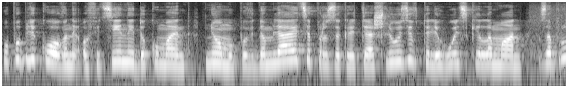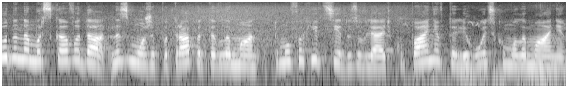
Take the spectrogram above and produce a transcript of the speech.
опублікований офіційний документ. В ньому повідомляється про закриття шлюзів Телігульський лиман. Забруднена морська вода не зможе потрапити в лиман, тому фахівці дозволяють купання в Телігульському лимані.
